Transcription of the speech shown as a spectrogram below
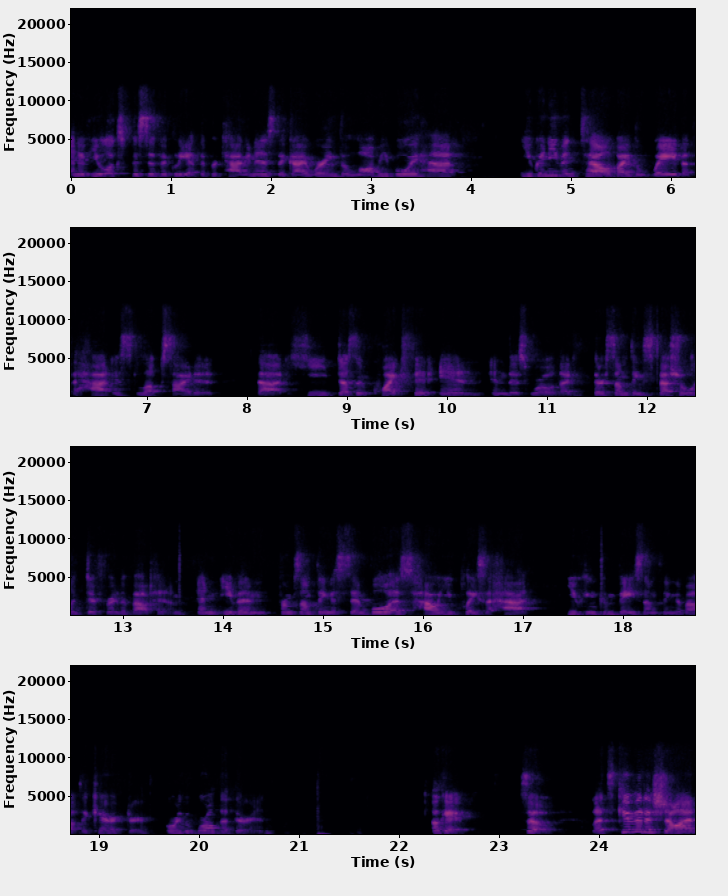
And if you look specifically at the protagonist, the guy wearing the lobby boy hat, you can even tell by the way that the hat is lopsided that he doesn't quite fit in in this world. That there's something special and different about him. And even from something as simple as how you place a hat you can convey something about the character or the world that they're in. Okay so let's give it a shot.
